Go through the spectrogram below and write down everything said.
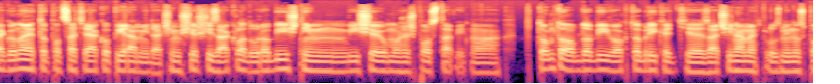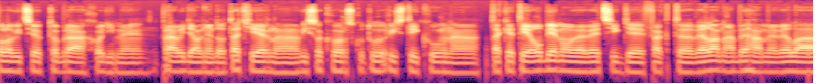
Tak ono je to v podstate ako pyramída. Čím širší základ urobíš, tým vyššie ju môžeš postaviť. No a v tomto období, v oktobri, keď začíname v plus minus polovici oktobra, chodíme pravidelne do Tatier na vysokohorskú turistiku, na také tie objemové veci, kde fakt veľa nabeháme, veľa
